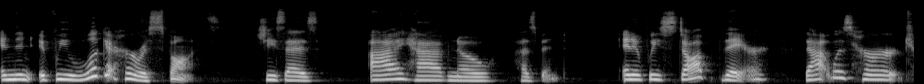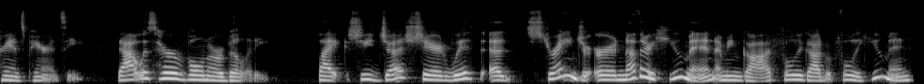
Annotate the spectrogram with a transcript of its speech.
And then if we look at her response, she says, I have no husband. And if we stop there, that was her transparency. That was her vulnerability. Like she just shared with a stranger or another human, I mean, God, fully God, but fully human,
